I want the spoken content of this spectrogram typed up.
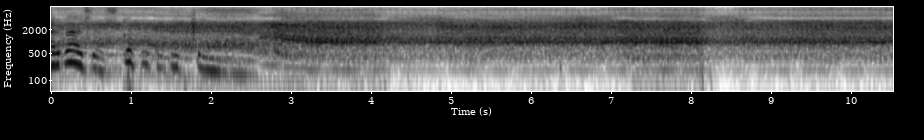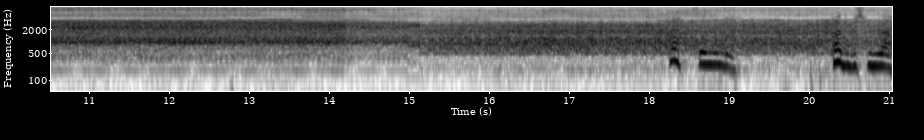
Arkadaşlar şu kapıyı kapatacağım. Hadi bismillah.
